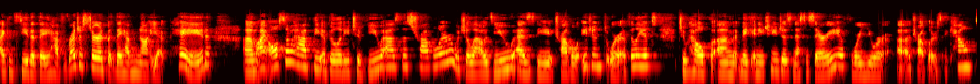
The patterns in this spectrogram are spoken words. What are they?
I can see that they have registered, but they have not yet paid. Um, I also have the ability to view as this traveler, which allows you as the travel agent or affiliate to help um, make any changes necessary for your uh, traveler's account.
